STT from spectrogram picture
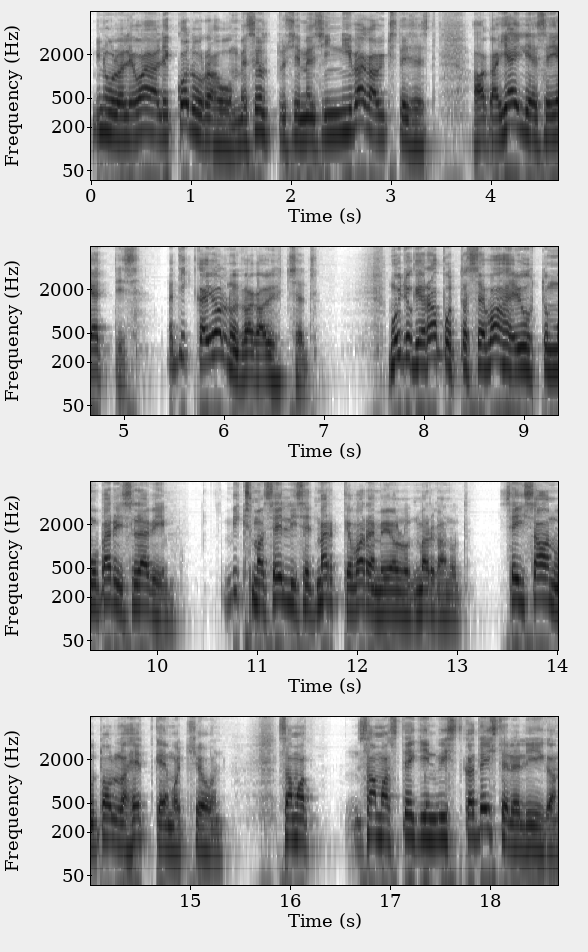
minul oli vajalik kodurahu, me sõltusime siin nii väga üksteisest, aga jälje see jättis. Nad ikka ei olnud väga ühtsed. muidugi raputas see vahejuhtum mu päris läbi. Miks ma selliseid märke varem ei olnud märganud? see ei saanud olla hetke emotsioon. sama, samas tegin vist ka teistele liiga,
